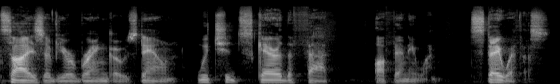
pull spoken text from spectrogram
size of your brain goes down, which should scare the fat off anyone. Stay with us.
